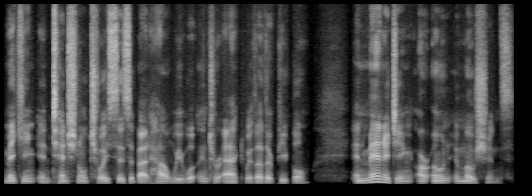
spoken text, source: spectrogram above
making intentional choices about how we will interact with other people, and managing our own emotions.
